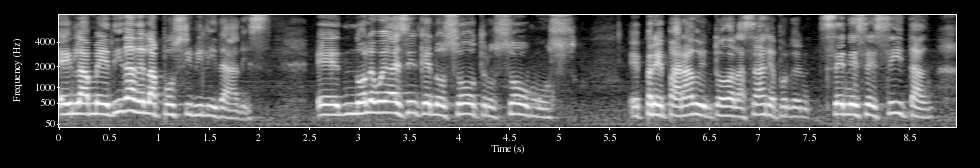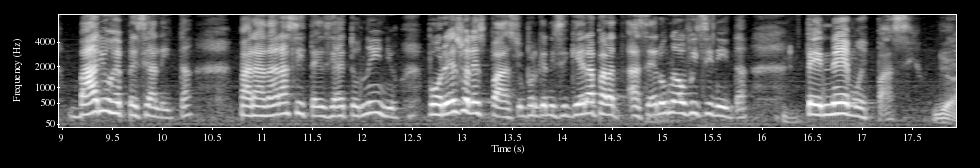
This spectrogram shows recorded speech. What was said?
en la medida de las posibilidades, no le voy a decir que nosotros somos eh, preparados en todas las áreas, porque se necesitan varios especialistas para dar asistencia a estos niños. Por eso el espacio, porque ni siquiera para hacer una oficinita tenemos espacio. Ya.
